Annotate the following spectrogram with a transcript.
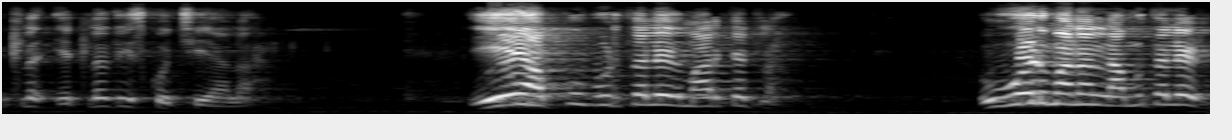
ఎట్లా ఎట్లా తీసుకొచ్చేయాలా? ఏ అప్పు పుడతలేదు మార్కెట్లో. ఉవ్వడు మనల్ని నమ్ముతలేడు.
